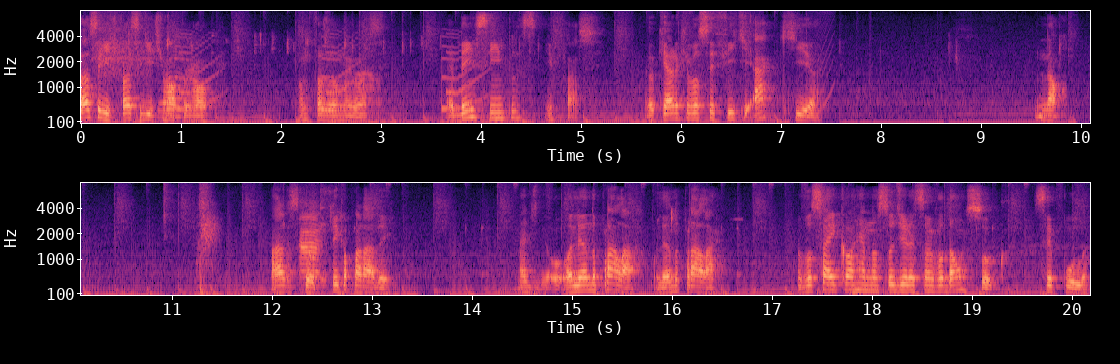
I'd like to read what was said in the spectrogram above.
Faz o seguinte, faz o seguinte, Hopper, Hopper. Vamos fazer um negócio. É bem simples e fácil. Eu quero que você fique aqui, ó. Não. Para, escuta, fica parado aí. Olhando pra lá, olhando pra lá. Eu vou sair correndo na sua direção e vou dar um soco. Você pula.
